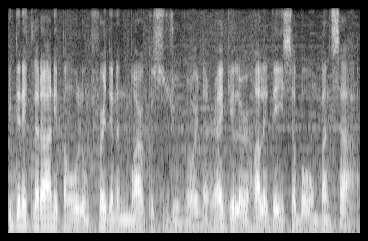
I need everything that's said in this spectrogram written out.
Idineklara ni Pangulong Ferdinand Marcos Jr. na regular holiday sa buong bansa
